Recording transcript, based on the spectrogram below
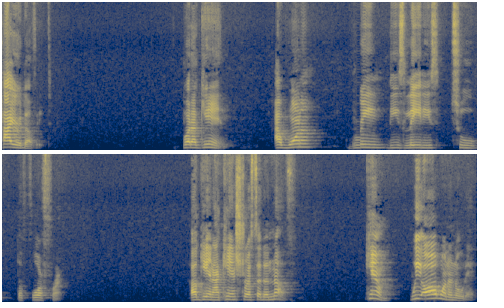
tired of it. But again, I want to bring these ladies to the forefront. Again, I can't stress it enough. Kim, we all want to know that.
